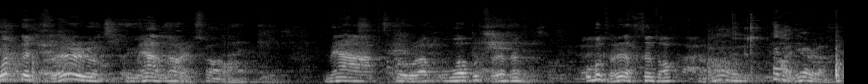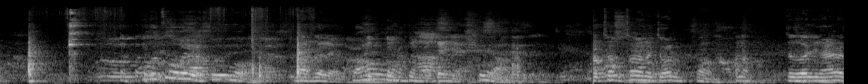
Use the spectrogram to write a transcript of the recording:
我对吃没啥闹的，啊，没啥，我我不吃的很，我不吃的很少。那太干净了。这个座位也舒服。那是的，然后动动手带劲。对呀、尝尝尝这饺子，啊，看到这个应该是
